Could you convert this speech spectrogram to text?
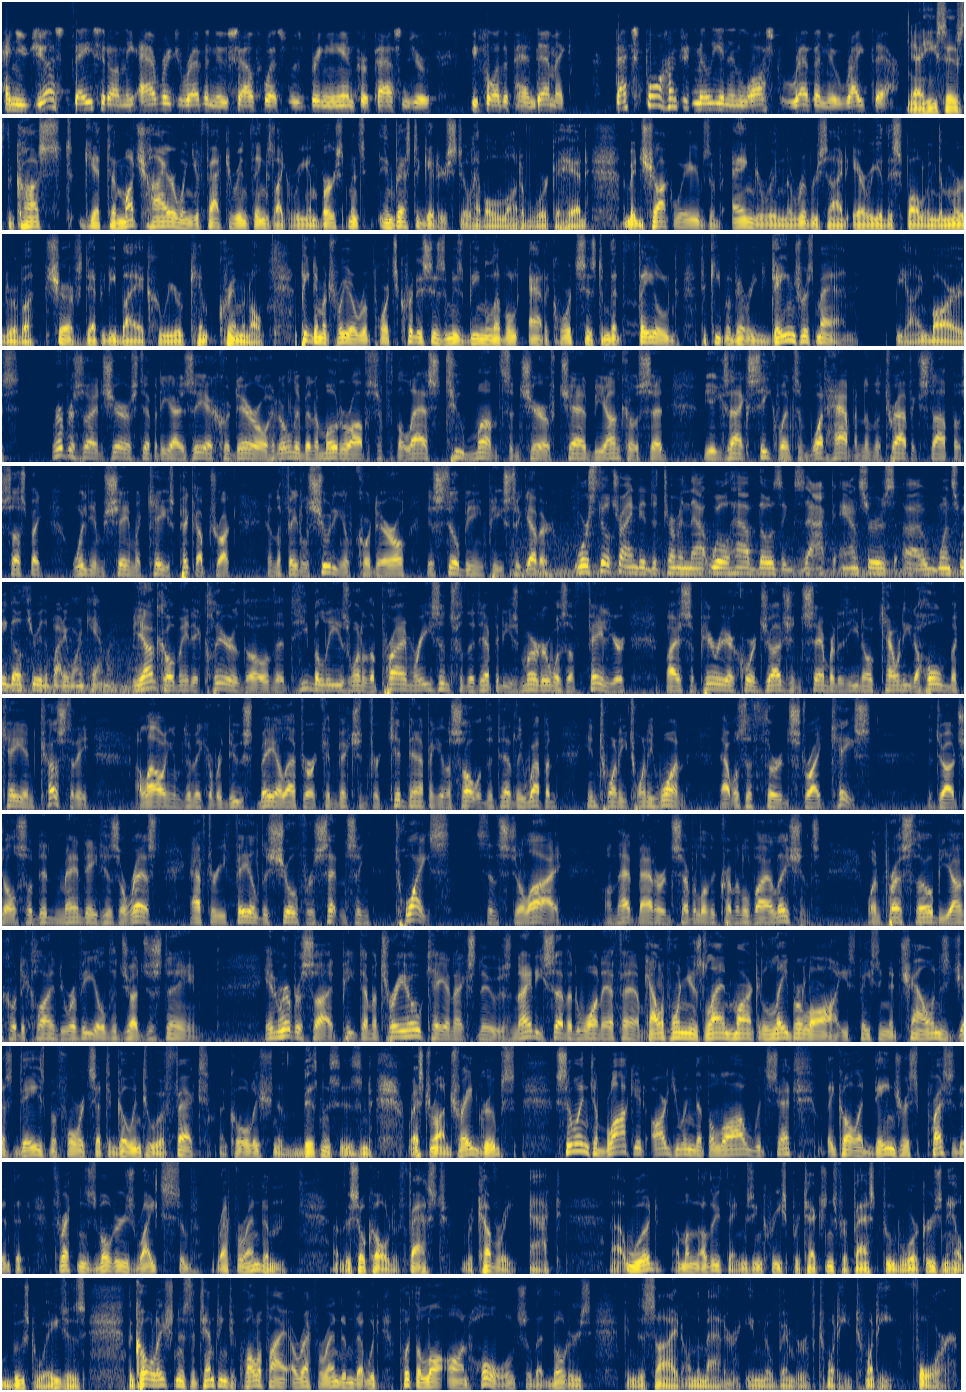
and you just base it on the average revenue Southwest was bringing in per passenger before the pandemic, that's 400 million in lost revenue right there. Yeah, he says the costs get much higher when you factor in things like reimbursements. Investigators still have a lot of work ahead. Amid shockwaves of anger in the Riverside area, this following the murder of a sheriff's deputy by a career kim- criminal. Pete Demetrio reports criticism is being leveled at a court system that failed to keep a very dangerous man behind bars. Riverside Sheriff's Deputy Isaiah Cordero had only been a motor officer for the last two months, and Sheriff Chad Bianco said the exact sequence of what happened in the traffic stop of suspect William Shea McKay's pickup truck and the fatal shooting of Cordero is still being pieced together. We're still trying to determine that. We'll have those exact answers uh, once we go through the body worn camera. Bianco made it clear, though, that he believes one of the prime reasons for the deputy's murder was a failure by a Superior Court judge in San Bernardino County to hold McKay in custody allowing him to make a reduced bail after a conviction for kidnapping and assault with a deadly weapon in 2021. That was a third strike case. The judge also didn't mandate his arrest after he failed to show for sentencing twice since July on that matter and several other criminal violations. When pressed, though, Bianco declined to reveal the judge's name. In Riverside, Pete Demetrio, KNX News, 97.1 FM. California's landmark labor law is facing a challenge just days before it's set to go into effect. A coalition of businesses and restaurant trade groups suing to block it, arguing that the law would set what they call a dangerous precedent that threatens voters' rights of referendum. Uh, the so called Fast Recovery Act uh, would, among other things, increase protections for fast food workers and help boost wages. The coalition is attempting to qualify a referendum that would put the law on hold so that voters can decide on the matter in November of 2024.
